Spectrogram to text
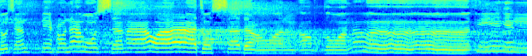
تسبح له السماوات السبع والأرض ومن فيهن.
